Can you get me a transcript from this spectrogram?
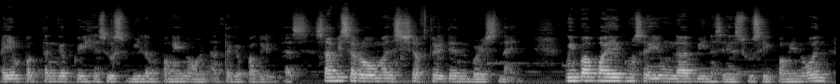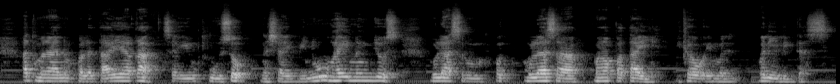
ay ang pagtanggap kay Jesus bilang Panginoon at tagapagligtas. Sabi sa Romans chapter 10 verse 9, Kung ipapayag mo sa iyong labi na si Jesus ay Panginoon at mananampalataya ka sa iyong puso na siya ay binuhay ng Diyos mula sa, pag, mula sa mga patay, ikaw ay mal- maliligtas.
